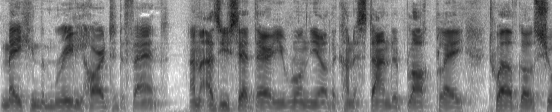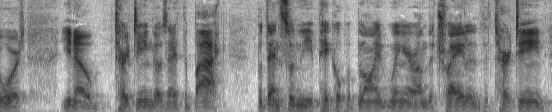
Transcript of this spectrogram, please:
making them really hard to defend. And as you said there, you run, you know, the kind of standard block play, 12 goes short, you know, 13 goes out the back. But then suddenly you pick up a blind winger on the trail of the 13.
